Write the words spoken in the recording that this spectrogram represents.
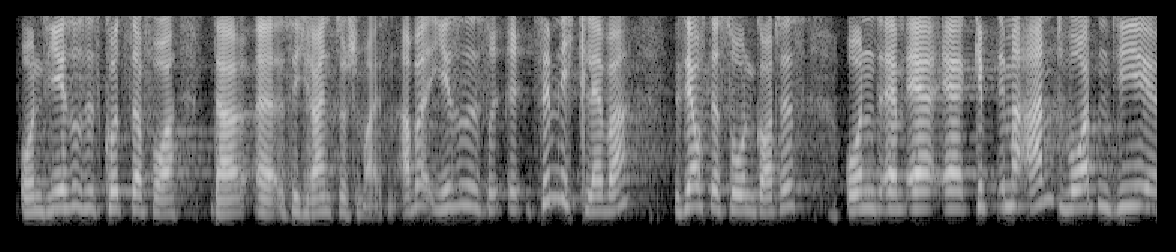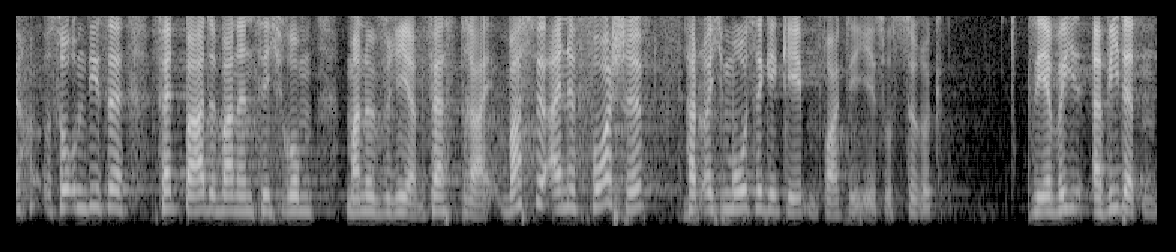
Und Jesus ist kurz davor, da äh, sich reinzuschmeißen. Aber Jesus ist äh, ziemlich clever, ist ja auch der Sohn Gottes Und ähm, er, er gibt immer Antworten, die so um diese Fettbadewannen sich rum manövrieren. Vers 3. Was für eine Vorschrift hat euch Mose gegeben? fragte Jesus zurück. Sie erwiderten,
